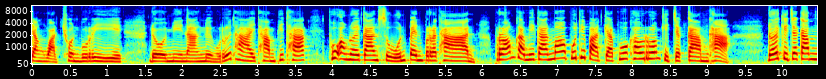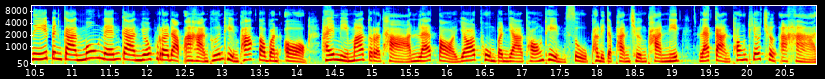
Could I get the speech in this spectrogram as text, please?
จังหวัดชนบุรี โดยมีนางหนึ่งฤทัยธรรมพิทักษ์ผู้อำนวยการศูนย์เป็นประธาน พร้อมกับมีการมอบวุฒิบัตรแก่ผู้เข้าร่วมกิจกรรมค่ะโดยกิจกรรมนี้เป็นการมุ่งเน้นการยกระดับอาหารพื้นถิ่นภาคตะวันออก ให้มีมาตรฐานและต่อยอดภูมิปัญญาท้องถิ่น สู่ผลิตภัณฑ์เชิงพาณิชย์ และการท่องเที่ยวเชิงอาหาร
